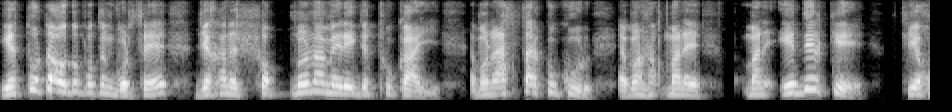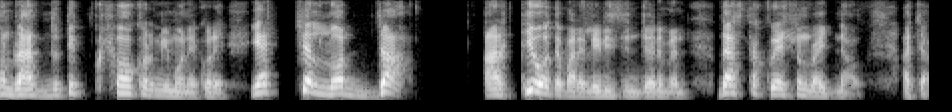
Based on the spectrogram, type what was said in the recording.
এতটা অধঃপতন করছে যেখানে স্বপ্ন নামের এই যে ঠুকাই এবং রাস্তার কুকুর এবং মানে মানে এদেরকে সে এখন রাজনৈতিক সহকর্মী মনে করে। এর চেয়ে লজ্জা আর কি হতে পারে ladies and gentleman? That's the question right now. আচ্ছা।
